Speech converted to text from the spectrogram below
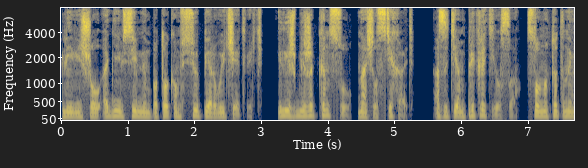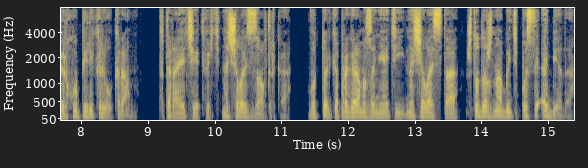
Ливень шел одним сильным потоком всю первую четверть, и лишь ближе к концу начал стихать, а затем прекратился, словно кто-то наверху перекрыл кран. Вторая четверть началась с завтрака. Вот только программа занятий началась та, что должна быть после обеда,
